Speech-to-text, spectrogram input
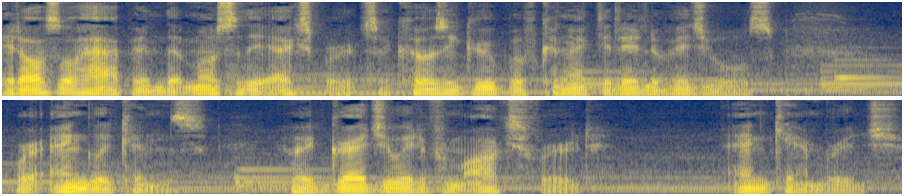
It also happened that most of the experts, a cozy group of connected individuals, were Anglicans who had graduated from Oxford and Cambridge.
